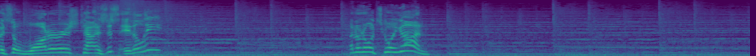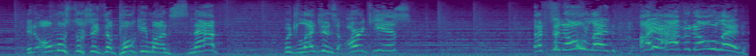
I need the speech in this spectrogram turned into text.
it's a waterish town. Is this Italy? I don't know what's going on. It almost looks like the Pokemon Snap with Legends Arceus. That's an OLED. I have an OLED.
